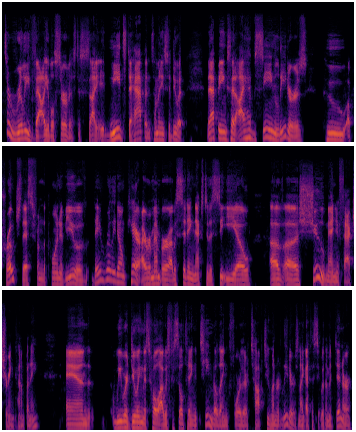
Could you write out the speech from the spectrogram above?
It's a really valuable service to society. It needs to happen. Someone needs to do it. That being said, I have seen leaders who approach this from the point of view of they really don't care. I remember I was sitting next to the CEO of a shoe manufacturing company. And we were doing this whole, I was facilitating a team building for their top 200 leaders. And I got to sit with them at dinner.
